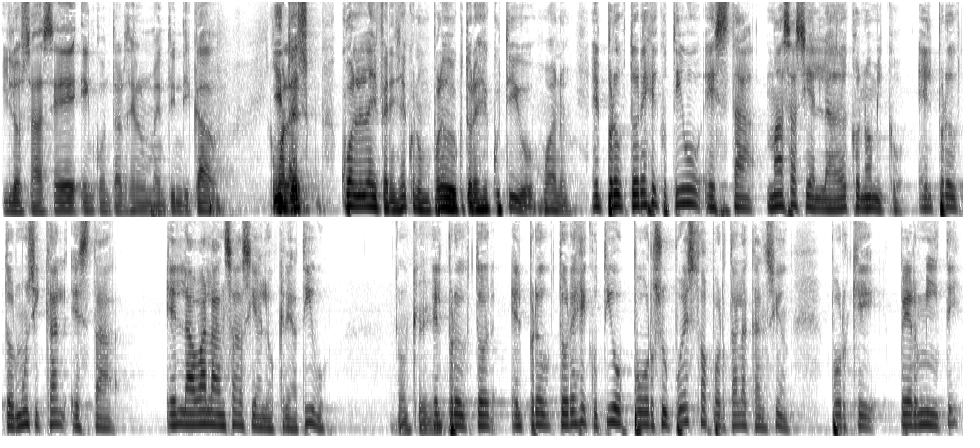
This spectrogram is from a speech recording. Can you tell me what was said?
y los hace encontrarse en el momento indicado. Y entonces, ¿cuál es la diferencia con un productor ejecutivo, Juano? El productor ejecutivo está más hacia el lado económico. El productor musical está en la balanza hacia lo creativo. Ok. El productor, el productor ejecutivo, por supuesto, aporta la canción porque permite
